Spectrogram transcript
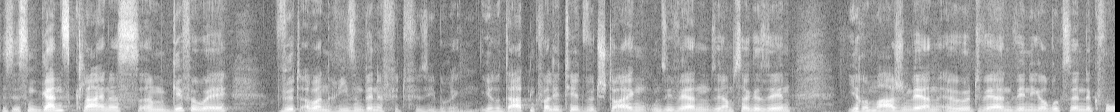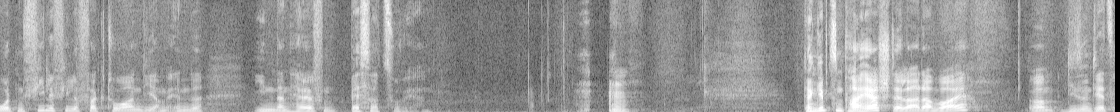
Das ist ein ganz kleines ähm, Giveaway, wird aber einen riesen Benefit für Sie bringen. Ihre Datenqualität wird steigen und Sie werden, Sie haben es ja gesehen, Ihre Margen werden erhöht werden, weniger Rücksendequoten, viele, viele Faktoren, die am Ende Ihnen dann helfen, besser zu werden. Dann gibt es ein paar Hersteller dabei, ähm, die sind jetzt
